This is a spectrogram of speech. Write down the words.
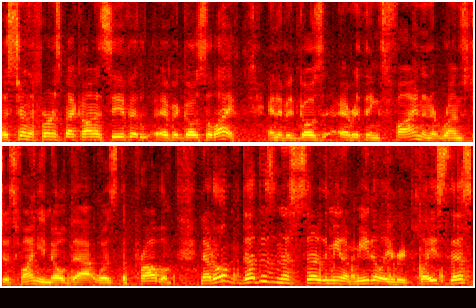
let's turn the furnace back on and see if it, if it goes to life. And if it goes, everything's fine and it runs just fine, you know that was the problem. Now, don't that doesn't necessarily mean immediately replace this.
